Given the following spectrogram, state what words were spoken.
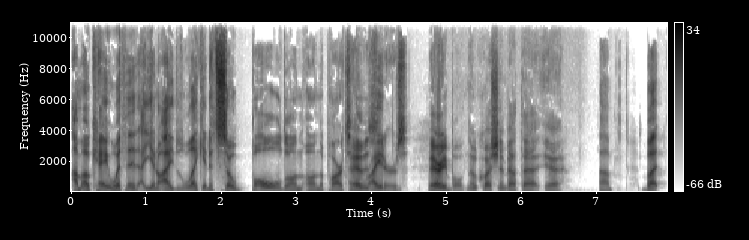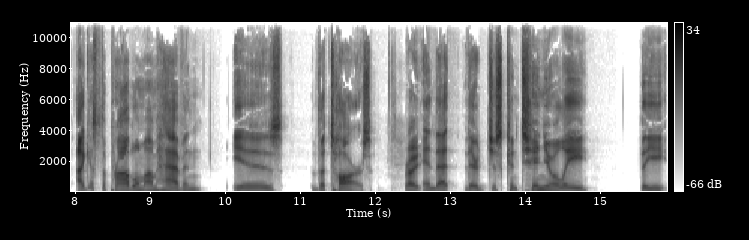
I'm okay with it. You know, I like it. It's so bold on on the parts of It the writers. Very bold, no question about that. Yeah. Um, but I guess the problem I'm having is the Tarrs. Right. and that they're just continually the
